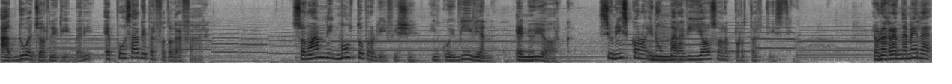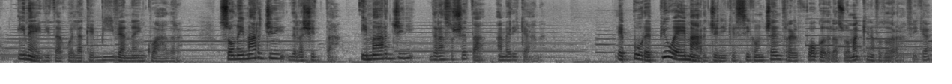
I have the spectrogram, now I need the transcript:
Ha due giorni liberi e può usarli per fotografare. Sono anni molto prolifici in cui Vivian e New York si uniscono in un meraviglioso rapporto artistico. È una grande mela inedita quella che Vivian inquadra. Sono i margini della città, i margini della società americana. Eppure più è ai margini che si concentra il fuoco della sua macchina fotografica,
